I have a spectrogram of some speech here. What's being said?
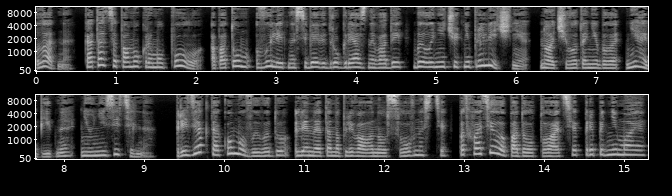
Ладно, кататься по мокрому полу, а потом вылить на себя ведро грязной воды было ничуть неприличнее, но от чего то не было ни обидно, ни унизительно. Придя к такому выводу, Линета наплевала на условности, подхватила подол платья, приподнимая,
